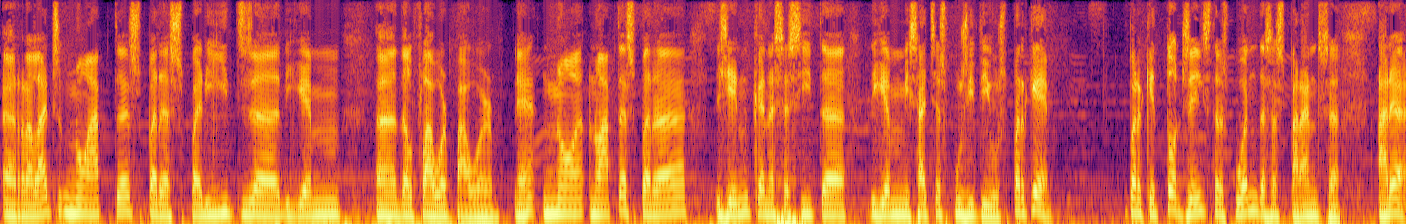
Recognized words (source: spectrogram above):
eh, relats no aptes per esperits, eh, diguem, eh, del flower power. Eh? No, no aptes per a gent que necessita, diguem, missatges positius. Per què? perquè tots ells traspuen desesperança. Ara,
